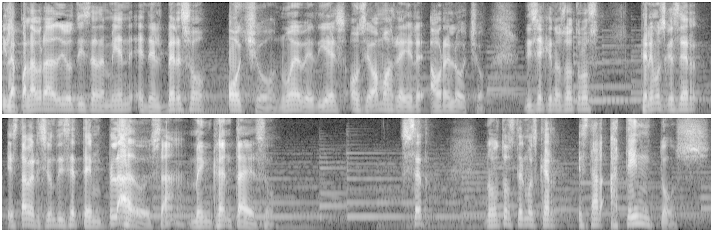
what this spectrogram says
Y la palabra de Dios dice también en el verso 8, 9, 10, 11, vamos a leer ahora el 8. Dice que nosotros tenemos que ser, esta versión dice templados, ¿ah? Me encanta eso. Ser, nosotros tenemos que estar atentos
